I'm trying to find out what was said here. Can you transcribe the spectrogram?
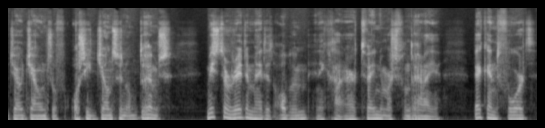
Joe Jones of Ozzy Johnson op drums. Mr. Rhythm heet het album en ik ga er twee nummers van draaien. Back and Forth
